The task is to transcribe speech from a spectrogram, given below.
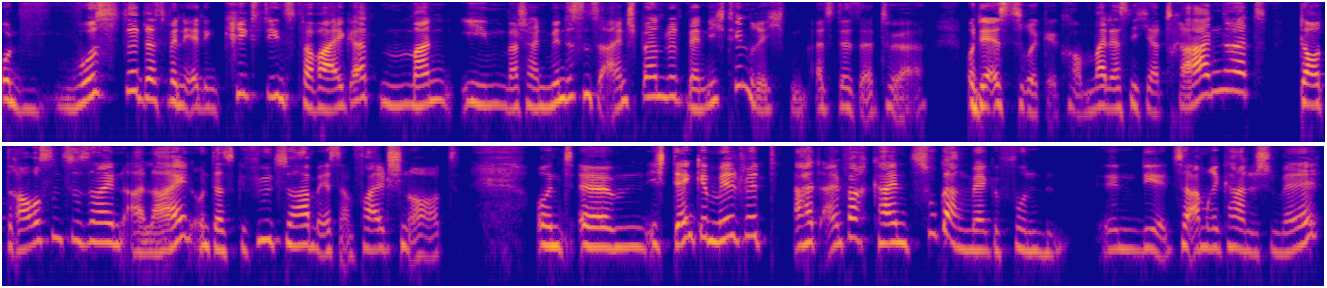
und wusste, dass wenn er den Kriegsdienst verweigert, man ihn wahrscheinlich mindestens einsperren wird, wenn nicht hinrichten als Deserteur. Und er ist zurückgekommen, weil er es nicht ertragen hat, dort draußen zu sein, allein und das Gefühl zu haben, er ist am falschen Ort. Und ähm, ich denke, Mildred hat einfach keinen Zugang mehr gefunden in die, zur amerikanischen Welt.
